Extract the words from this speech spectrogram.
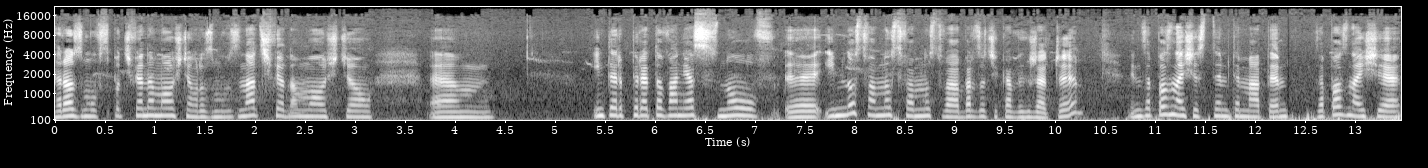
rozmów z podświadomością, rozmów z nadświadomością, interpretowania snów e, i mnóstwa, mnóstwa, mnóstwa bardzo ciekawych rzeczy. Więc zapoznaj się z tym tematem, zapoznaj się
